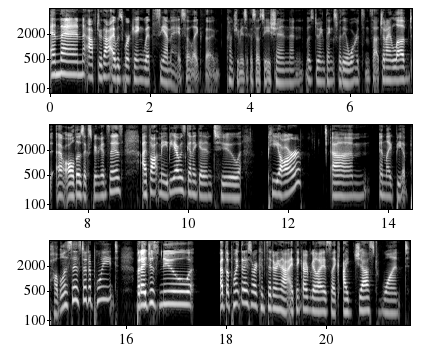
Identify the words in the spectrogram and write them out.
And then after that, I was working with CMA, so like the Country Music Association, and was doing things for the awards and such. And I loved uh, all those experiences. I thought maybe I was going to get into PR um, and like be a publicist at a point, but I just knew at the point that I started considering that, I think I realized like I just want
